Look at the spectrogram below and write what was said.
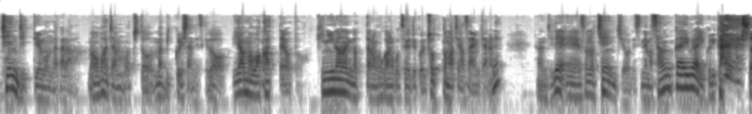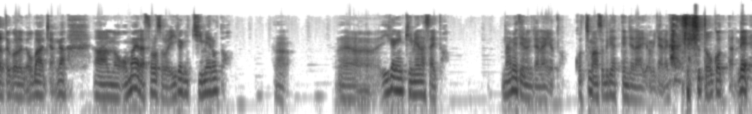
チェンジっていうもんだから、まあおばあちゃんもちょっと、まあびっくりしたんですけど、いや、まあ分かったよと。気に入らないんだったら他の子連れてくる。ちょっと待ちなさいみたいなね。感じで、えー、そのチェンジをですね、まあ3回ぐらい繰り返したところでおばあちゃんが、あの、お前らそろそろいい加減決めろと。うん。うん、いい加減決めなさいと。舐めてるんじゃないよと。こっちも遊びでやってんじゃないよみたいな感じで ちょっと怒ったんで、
